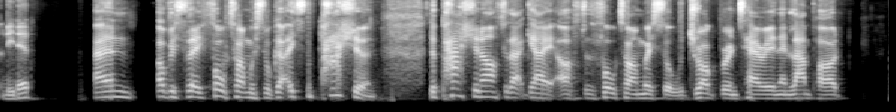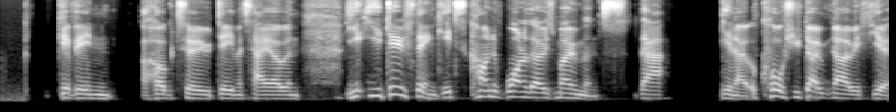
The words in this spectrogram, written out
And he did. And obviously, full time whistle. It's the passion, the passion after that gate, after the full time whistle with Drogba and Terry, and then Lampard giving a hug to Di Matteo. And you, you do think it's kind of one of those moments that, you know, of course, you don't know if you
